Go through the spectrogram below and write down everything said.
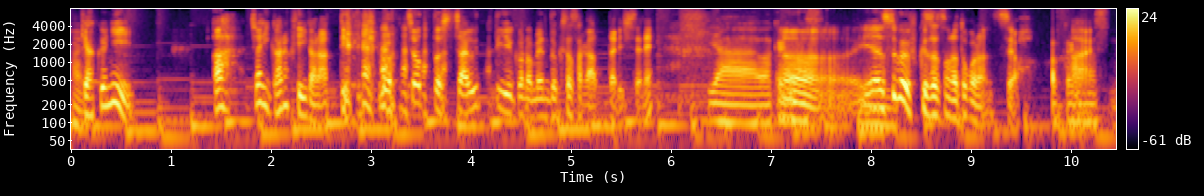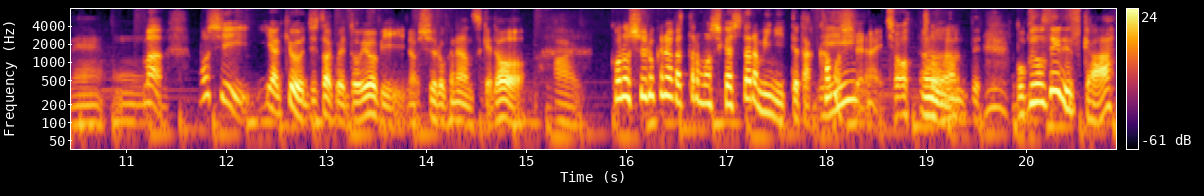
はい、逆に、あ、じゃあ行かなくていいかなっていう気もちょっとしちゃうっていうこのめんどくささがあったりしてね。いやー、わかります。うん。いや、すごい複雑なところなんですよ。わかりますね。うんまもし、いや、今日実はこれ土曜日の収録なんですけど、はい。この収録なかったらもしかしたら見に行ってたかもしれない。えー。ちょっとなんて、僕のせいですか？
